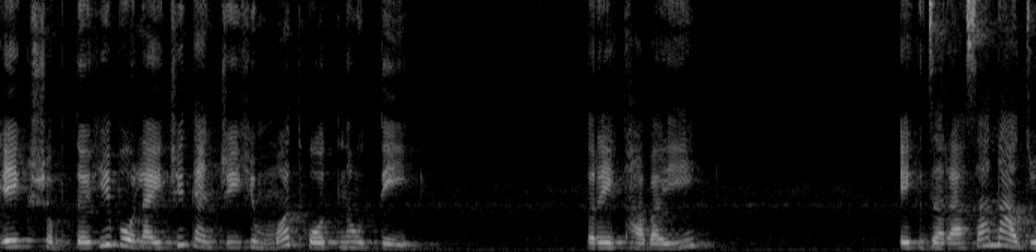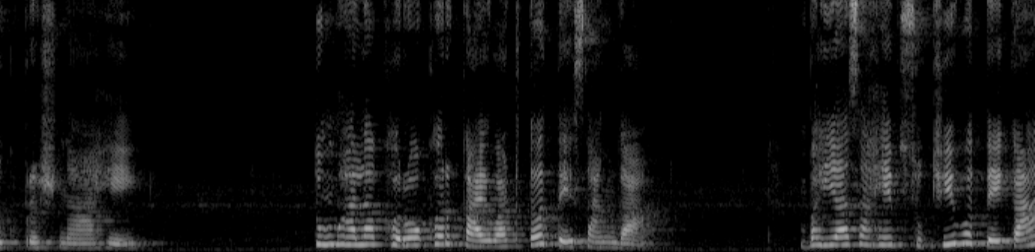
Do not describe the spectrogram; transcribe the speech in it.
एक शब्दही बोलायची त्यांची हिंमत होत नव्हती. रेखाबाई एक जरासा नाजूक प्रश्न आहे. तुम्हाला खरोखर काय वाटतं ते सांगा. भैयासाहेब सुखी होते का?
